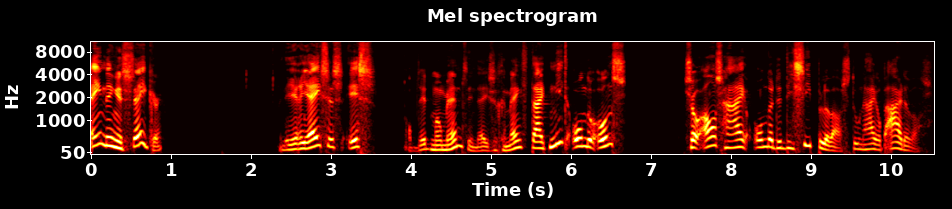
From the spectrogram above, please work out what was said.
Eén ding is zeker. De Heer Jezus is op dit moment in deze gemeentetijd niet onder ons zoals hij onder de discipelen was toen hij op aarde was.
